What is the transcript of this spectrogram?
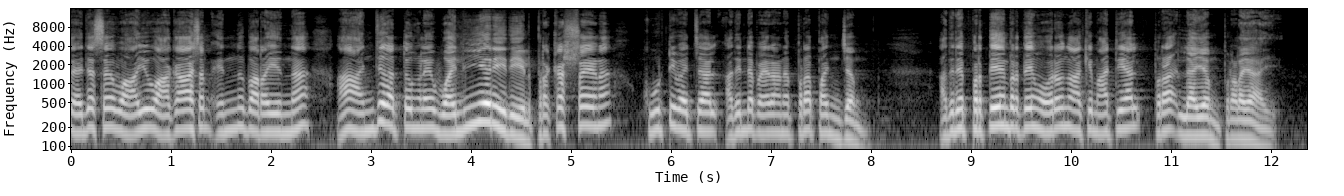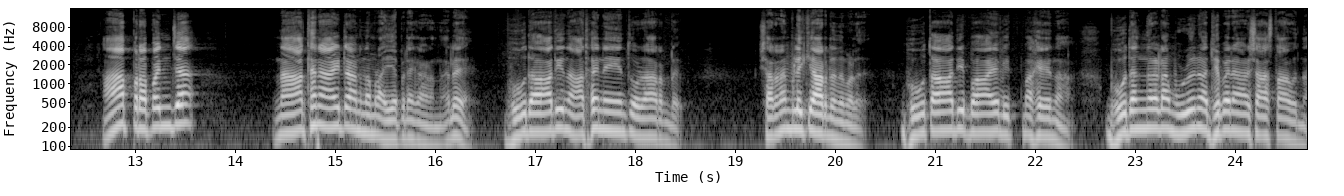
തേജസ് വായു ആകാശം എന്ന് പറയുന്ന ആ അഞ്ച് തത്വങ്ങളെ വലിയ രീതിയിൽ പ്രകർഷേണ കൂട്ടിവെച്ചാൽ അതിന്റെ പേരാണ് പ്രപഞ്ചം. അതിനെ പ്രത്യേകം പ്രത്യേകം ഓരോന്നാക്കി മാറ്റിയാൽ പ്രലയം പ്രളയമായി ആ പ്രപഞ്ച നാഥനായിട്ടാണ് നമ്മൾ അയ്യപ്പനെ കാണുന്നത് അല്ലേ? ഭൂതാദിനാഥനെയും തൊഴാറുണ്ട്. ശരണം വിളിക്കാറുണ്ട് നമ്മൾ. ഭൂതാദിപായ വിത്മഹേന ഭൂതങ്ങളുടെ മുഴുവൻ അധിപനാണ് ശാസ്താവുന്ന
